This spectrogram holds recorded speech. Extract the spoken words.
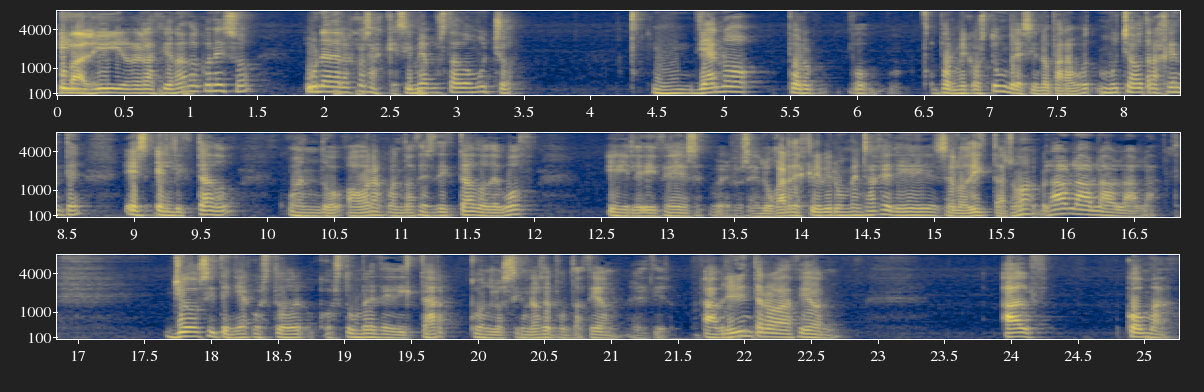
Y, relacionado con eso, una de las cosas que sí me ha gustado mucho, ya no por, por mi costumbre, sino para mucha otra gente, es el dictado. Cuando ahora cuando haces dictado de voz, y le dices, pues en lugar de escribir un mensaje, se lo dictas, ¿no? Bla, bla, bla, bla, bla. Yo sí tenía costumbre de dictar con los signos de puntuación. Es decir, abrir interrogación, alf, coma,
